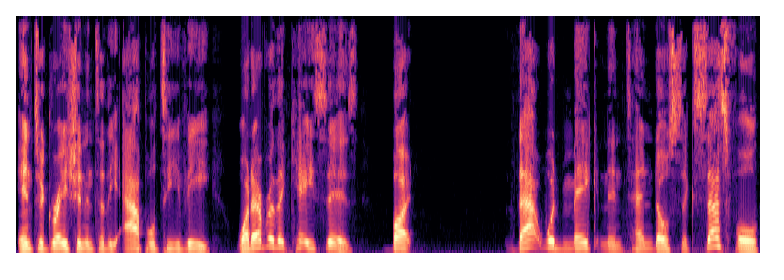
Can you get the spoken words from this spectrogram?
integration into the Apple TV, whatever the case is. But that would make Nintendo successful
